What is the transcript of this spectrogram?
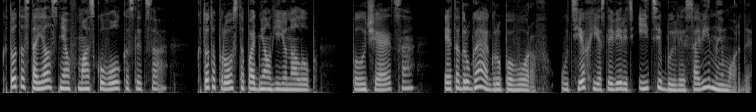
Кто-то стоял, сняв маску волка с лица, кто-то просто поднял ее на лоб. Получается, это другая группа воров. У тех, если верить Ити, были совиные морды.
